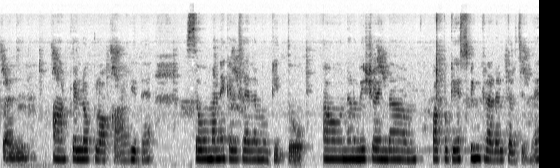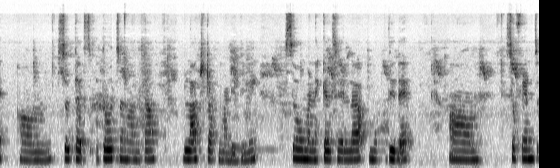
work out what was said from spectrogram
ಟ್ವೆಲ್ ಟ್ವೆಲ್ ಓ ಕ್ಲಾಕ್ ಆಗಿದೆ. ಸೊ ಮನೆ ಕೆಲಸ ಎಲ್ಲ ಮುಗೀತು. ನಾನು ಮೀಶೋಯಿಂದ ಪಾಪಗೆ ಸ್ವಿಂಗ್ ಕ್ರಾಡಲ್ಲಿ ತರಿಸಿದ್ದೆ. ಸೊ ತರ್ಸ್, ತೋರಿಸೋಣ ಅಂತ ಬ್ಲಾಗ್ ಸ್ಟಾರ್ಟ್ ಮಾಡಿದ್ದೀನಿ. ಸೊ ಮನೆ ಕೆಲಸ ಎಲ್ಲ ಮುಗ್ದಿದೆ. ಸೊ ಫ್ರೆಂಡ್ಸ್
